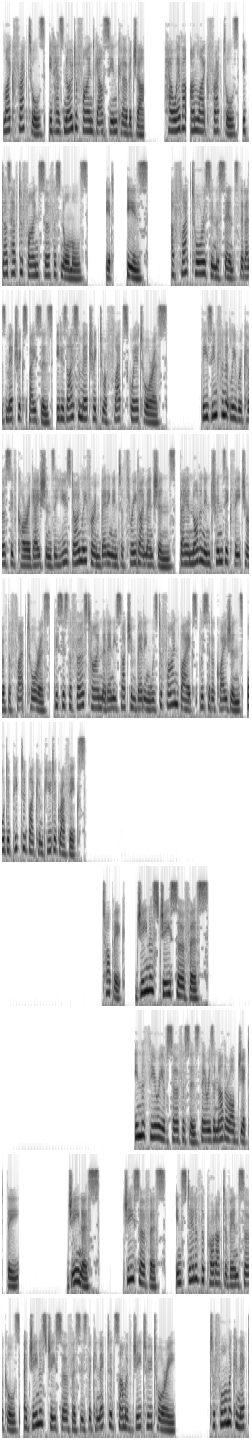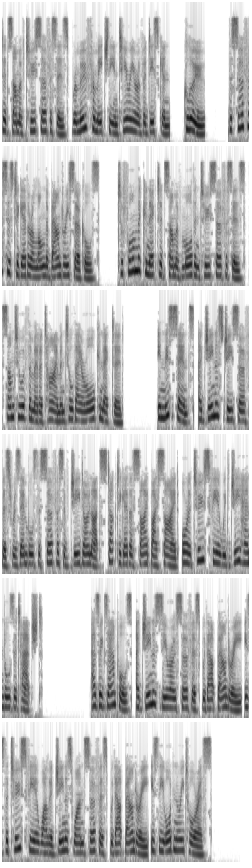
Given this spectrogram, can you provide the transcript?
Like fractals, it has no defined Gaussian curvature. However, unlike fractals, it does have defined surface normals. It is a flat torus in the sense that as metric spaces, it is isometric to a flat square torus. These infinitely recursive corrugations are used only for embedding into three dimensions, they are not an intrinsic feature of the flat torus. This is the first time that any such embedding was defined by explicit equations, or depicted by computer graphics. Topic. Genus G surface In the theory of surfaces there is another object, the genus G surface. Instead of the product of n circles, a genus G surface is the connected sum of G2 tori. To form a connected sum of two surfaces, remove from each the interior of a disk and glue the surfaces together along the boundary circles. To form the connected sum of more than two surfaces, sum two of them at a time until they are all connected. In this sense, a genus G surface resembles the surface of G donuts stuck together side by side, or a two-sphere with G handles attached. As examples, a genus 0 surface without boundary is the two-sphere while a genus 1 surface without boundary is the ordinary torus.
